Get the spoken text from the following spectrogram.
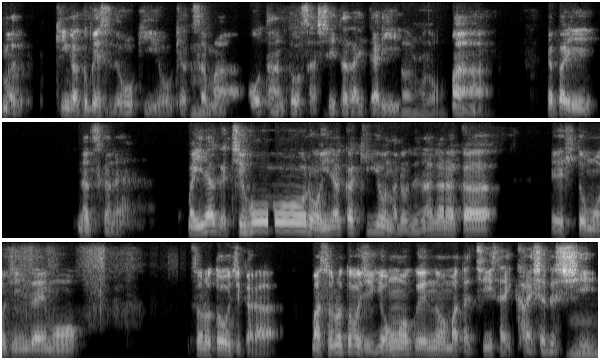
うん、まあ、金額ベースで大きいお客様を担当させていただいたり、なるほど。まあ、やっぱり、なんですかね、まあ、田舎、地方の田舎企業なので、なかなか、え人も人材も、その当時から、まあ、その当時4億円のまた小さい会社ですし、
